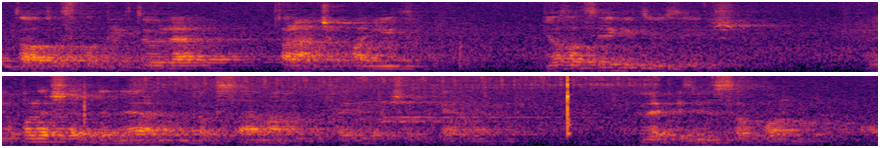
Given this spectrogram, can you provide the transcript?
én tartózkodnék tőle, talán csak annyit, hogy az a célkitűzés, hogy a balesetben elhunytak számának a fejére csökkenne a következő időszakban a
